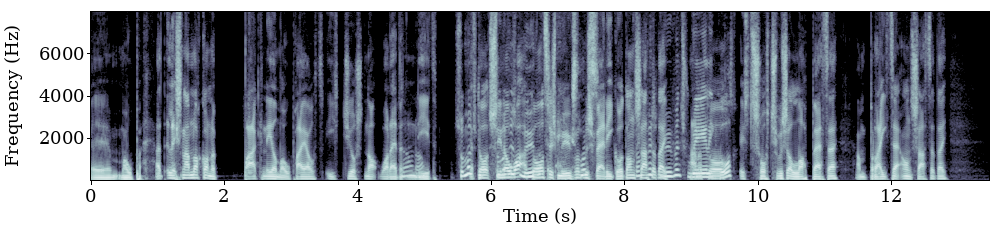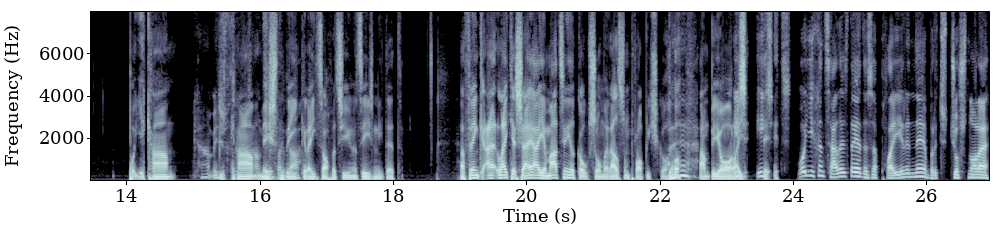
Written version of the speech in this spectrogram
Um, Maupay. Uh, listen, I'm not going to bag Neal Maupay out. He's just not what Everton No, no. need. Some I of, thought, some you know what? I thought his movement was very good on Some of his Saturday. movement's really good. His touch was a lot better and brighter on Saturday. But you can't Can't miss. you can't miss three great opportunities, and he did. I think, I- like I say, I imagine he'll go somewhere else and probably score Yeah. and be all right. He's- he's- It- it's What you can tell is there there's a player in there, but it's just not a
